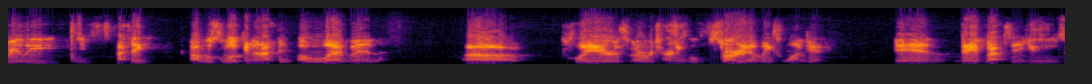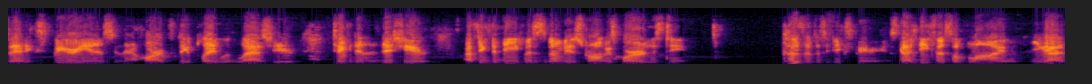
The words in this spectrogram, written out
really. I think I was looking, and I think eleven. Uh, players are returning who started at least one game. And they've got to use that experience and that heart that they played with last year, take it into this year. I think the defense is going to be the strongest part of this team because of this experience. That defensive line, you got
